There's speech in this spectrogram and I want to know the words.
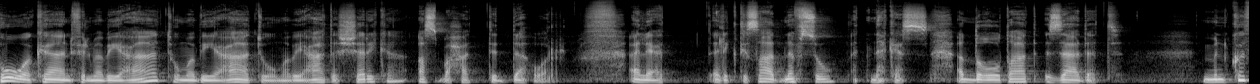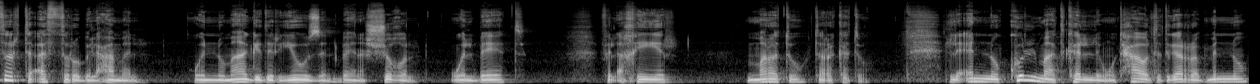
هو كان في المبيعات ومبيعاته ومبيعات الشركة أصبحت تدهور. الاقتصاد نفسه اتنكس. الضغوطات زادت. من كثر تأثره بالعمل وإنه ما قدر يوزن بين الشغل والبيت في الأخير مرته تركته. لأنه كل ما تكلم وتحاول تتقرب منه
